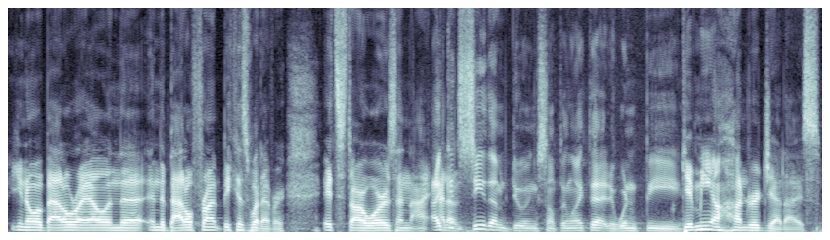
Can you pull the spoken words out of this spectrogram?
you know a battle royale in the in the Battlefront because whatever. It's Star Wars and I, I, I, could see them doing something like that. It wouldn't be give me a hundred Jedi's.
